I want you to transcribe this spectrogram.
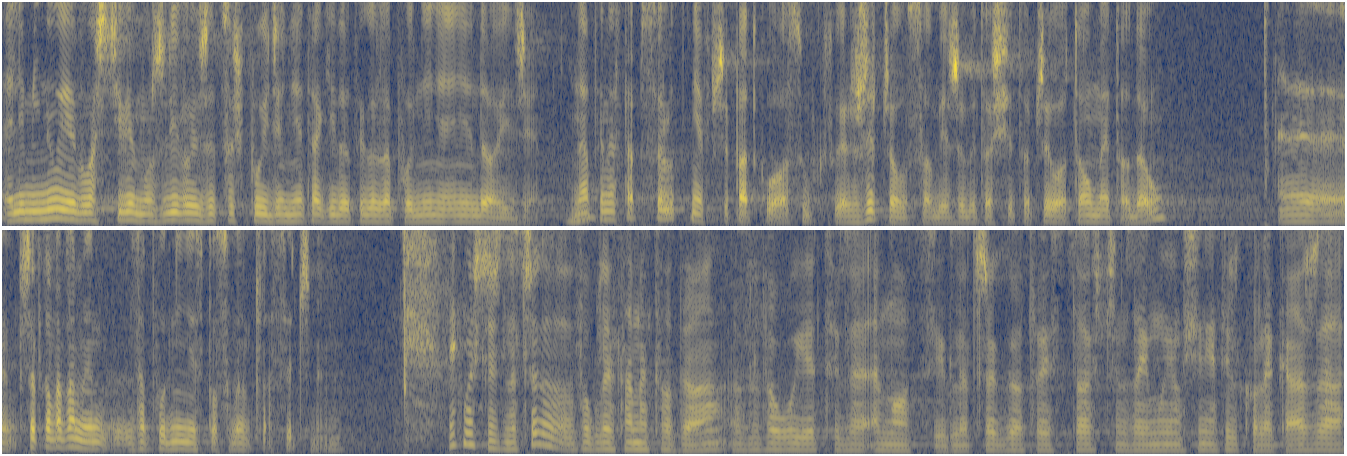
eliminuje właściwie możliwość, że coś pójdzie nie tak i do tego zapłodnienia nie dojdzie. Natomiast absolutnie w przypadku osób, które życzą sobie, żeby to się toczyło tą metodą, e, przeprowadzamy zapłodnienie sposobem klasycznym. Jak myślisz, dlaczego w ogóle ta metoda wywołuje tyle emocji? Dlaczego to jest coś, czym zajmują się nie tylko lekarze,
